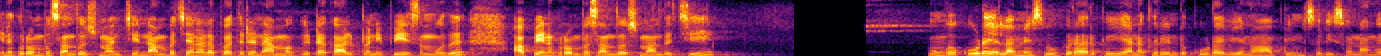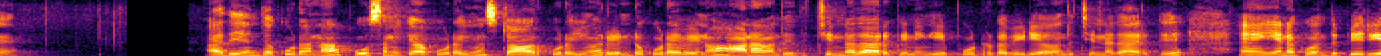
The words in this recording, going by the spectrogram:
எனக்கு ரொம்ப சந்தோஷமாக இருந்துச்சு. நம்ம சேனலை பார்த்துட்டு நம்மக்கிட்ட கால் பண்ணி பேசும்போது அப்போ எனக்கு ரொம்ப சந்தோஷமாக இருந்துச்சு. உங்கள் கூடை எல்லாமே சூப்பராக இருக்குது எனக்கு ரெண்டு கூடை வேணும் அப்படின்னு சொல்லி சொன்னாங்க. அது எந்த கூடைனா பூசணிக்காய் கூடையும் ஸ்டார் கூடையும் ரெண்டு கூடை வேணும். ஆனால் வந்து இது சின்னதாக இருக்குது நீங்கள் போட்டிருக்க வீடியோ வந்து சின்னதாக இருக்குது எனக்கு வந்து பெரிய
